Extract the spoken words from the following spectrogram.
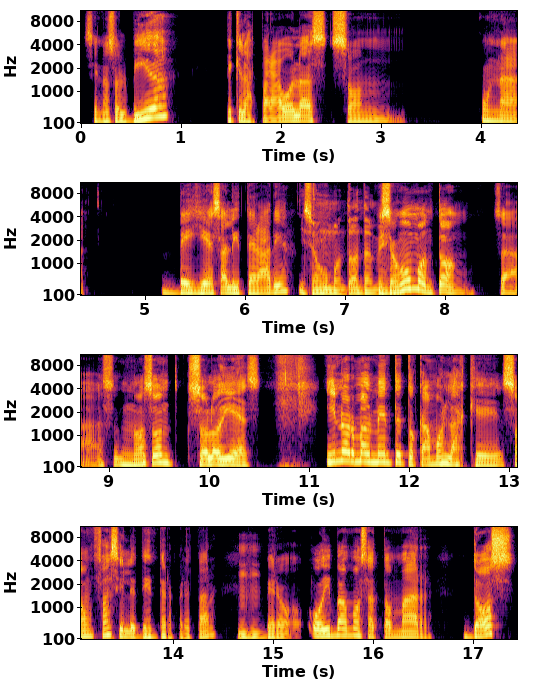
se nos olvida de que las parábolas son una belleza literaria Y son un montón y también. son un montón. O sea, no son solo 10. Y normalmente tocamos las que son fáciles de interpretar, pero hoy vamos a tomar dos,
